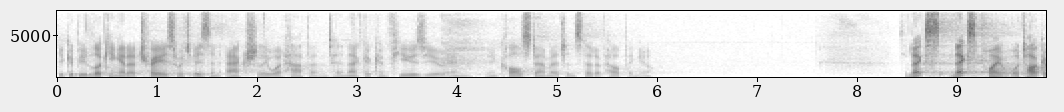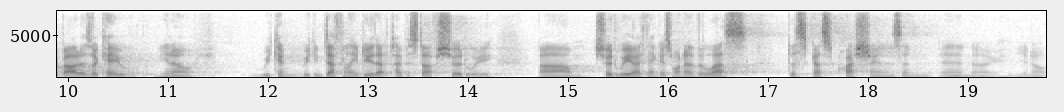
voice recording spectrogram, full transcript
you could be looking at a trace which isn't actually what happened, and that could confuse you and, and cause damage instead of helping you. So next, next point we'll talk about is, okay, you know, we can, we can definitely do that type of stuff, should we? Um, should we, I think, is one of the less discussed questions in, in uh, you know,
